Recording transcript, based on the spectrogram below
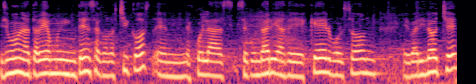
Hicimos una tarea muy intensa con los chicos en escuelas secundarias de Esquel, Bolsón, eh, Bariloche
